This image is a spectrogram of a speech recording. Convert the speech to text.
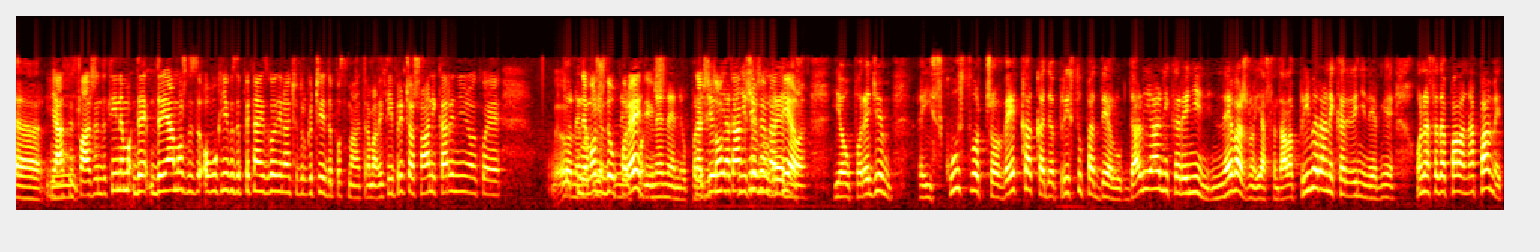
Uh, ja se slažem da, ti ne, da, da ja možda ovu knjigu za 15 godina ću drugačije da posmatram, ali ti pričaš o Ani Karenjinoj koje to ne, ne možeš da uporediš. Ne, ne, ne upoređujem znači, ja književnu vrednost. Ja upoređujem iskustvo čoveka kada pristupa delu. Da li Ani Karenjin? Nevažno, ja sam dala primjer Ani Karenjine jer mi je ona sada pala na pamet.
